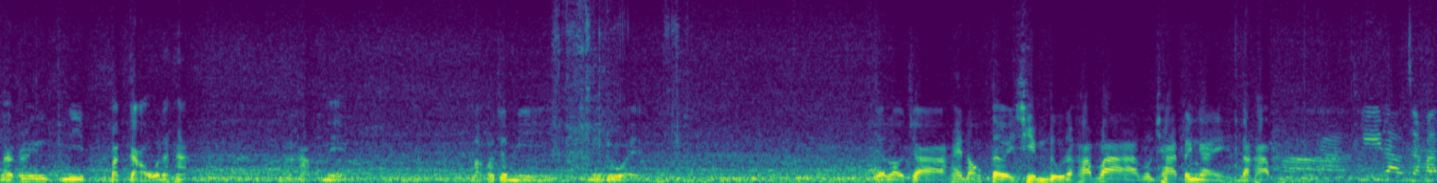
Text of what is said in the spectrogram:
แล้วก็มีปลาเก๋านะฮะนะครับนี่เราก็จะมีนี่ด้วย เดี๋ยวเราจะให้น้องเตยชิมดูนะครับว่ารสชาติเป็นไงนะครับการที่เราจะมา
